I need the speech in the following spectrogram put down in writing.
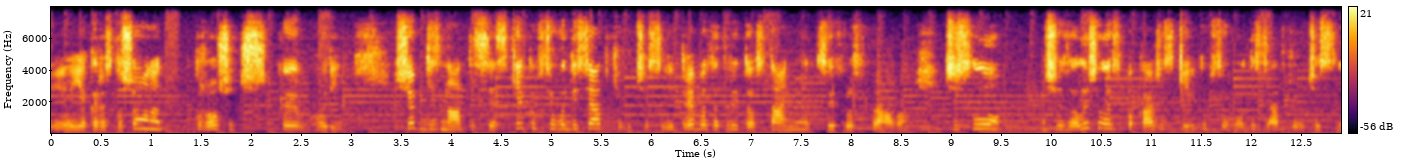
е, яке розташовано трошечки вгорі. Щоб дізнатися, скільки всього десятків у числі, треба закрити останню цифру справа. Число, що залишилось, покаже, скільки всього десятків у числі.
